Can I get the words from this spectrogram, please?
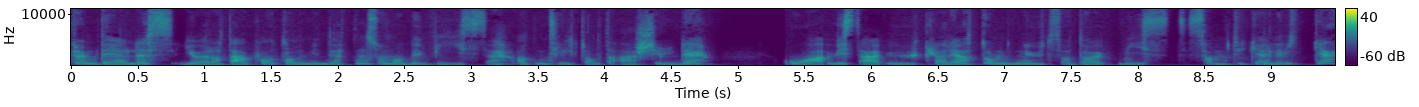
fremdeles gjør at det er påtalemyndigheten som må bevise at den tiltalte er skyldig. Og hvis det er uklarhet om den utsatte har vist samtykke eller ikke,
